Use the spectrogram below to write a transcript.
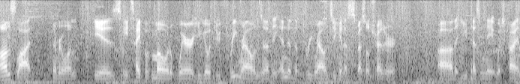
Onslaught, everyone, is a type of mode where you go through three rounds, and at the end of the three rounds, you get a special treasure uh, that you designate which kind.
